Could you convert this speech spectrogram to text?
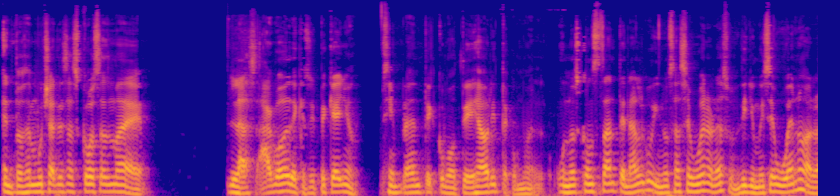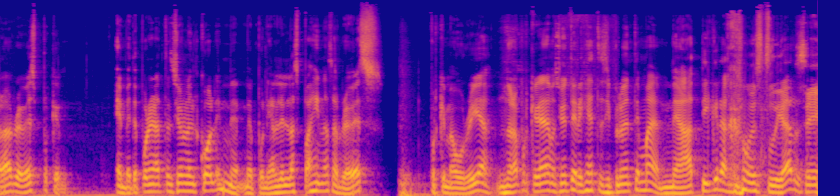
Entonces muchas de esas cosas, mae, las hago desde que soy pequeño. Simplemente, como te dije ahorita, como uno es constante en algo y uno se hace bueno en eso. Di, Yo me hice bueno a al revés porque en vez de poner atención en el cole, me, me ponía a leer las páginas al revés. Porque me aburría. No era porque era demasiado inteligente, simplemente, mae, me daba tigra como estudiar. Sí.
